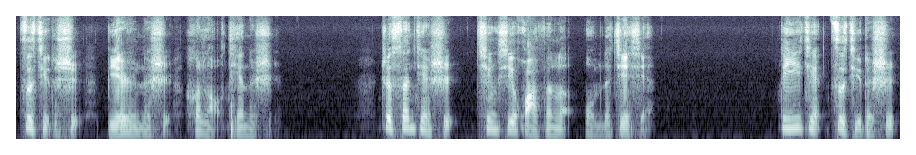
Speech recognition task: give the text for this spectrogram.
自己的事、别人的事和老天的事。这三件事清晰划分了我们的界限。第一件，自己的事。”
